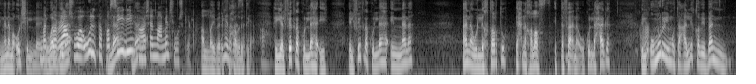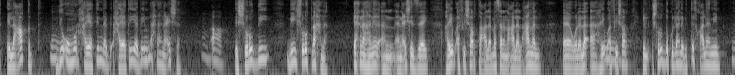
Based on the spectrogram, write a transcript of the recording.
إن أنا ما أقولش ل- ما لوالدي تبرعش لا واقول تفاصيلي لا، لا. عشان ما أعملش مشكلة. الله يبارك في حضرتك. آه. هي الفكرة كلها إيه؟ الفكرة كلها إن أنا أنا واللي اخترته إحنا خلاص اتفقنا وكل حاجة. الأمور المتعلقة ببند العقد دي أمور حياتنا حياتية بيننا إحنا هنعيشها. آه. الشروط دي دي شروطنا إحنا. إحنا هنعيش إزاي؟ هيبقى في شرط على مثلا على العمل آه ولا لا هيبقى في. شرط الشروط دي كلها اللي بيتفق عليها مين مم.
